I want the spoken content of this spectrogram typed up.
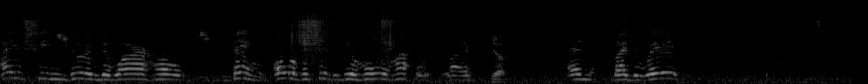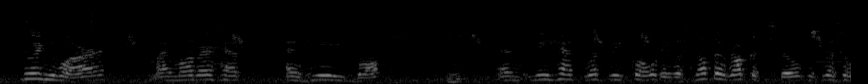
I have seen during the war how, bang, all of a sudden your whole life. Yep. And by the way, during the war, my mother had a hay box, Mhm. and we had what we called it was not a rocket stove, it was a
